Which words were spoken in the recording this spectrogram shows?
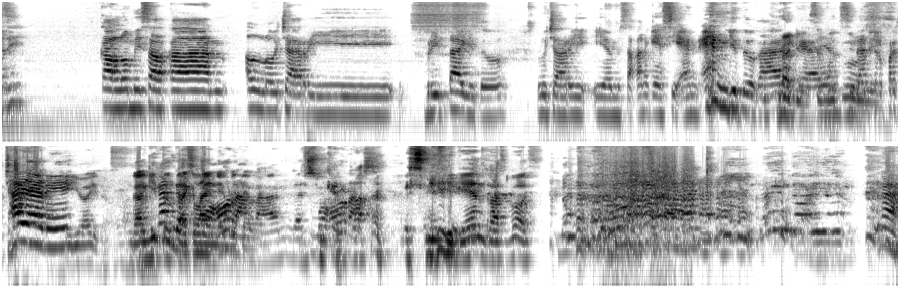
gak sih? Kalau misalkan lo cari berita gitu, lo cari ya misalkan kayak CNN gitu kan, kayak disebut yang sudah nih. terpercaya nih. Iya itu. Nggak gitu kan nggak semua orang kan, nggak semua orang. Miskin, trust bos. Nah,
